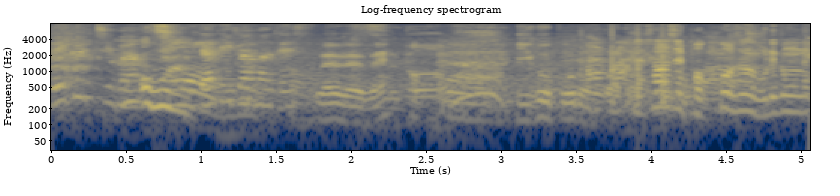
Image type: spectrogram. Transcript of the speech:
네 글자만 다리 가마 됐어. 왜 왜 왜? 이거 보러 온 거야. 사실 벚꽃은 우리 동네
